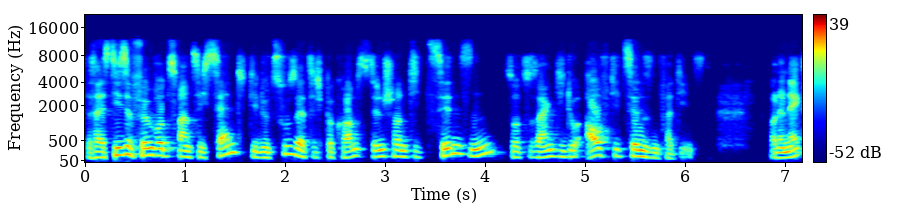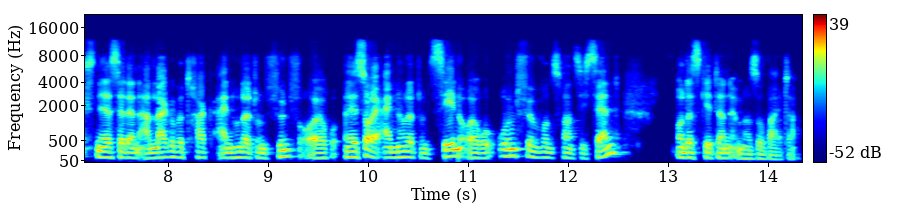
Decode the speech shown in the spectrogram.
Das heißt, diese 25 Cent, die du zusätzlich bekommst, sind schon die Zinsen sozusagen, die du auf die Zinsen verdienst. Und im nächsten Jahr ist ja dein Anlagebetrag 105 Euro, äh, sorry, 110 Euro und 25 Cent. Und das geht dann immer so weiter.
